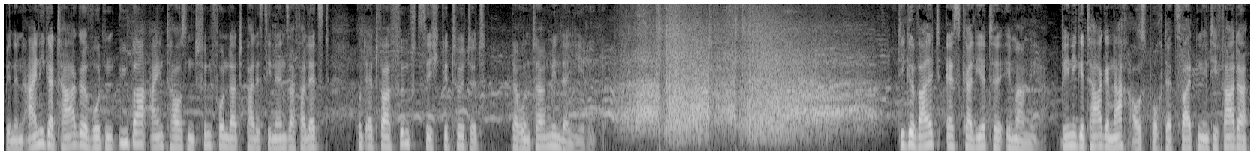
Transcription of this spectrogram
Binnen einiger Tage wurden über 1500 Palästinenser verletzt und etwa 50 getötet, darunter Minderjährige. Die Gewalt eskalierte immer mehr. Wenige Tage nach Ausbruch der zweiten Intifada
